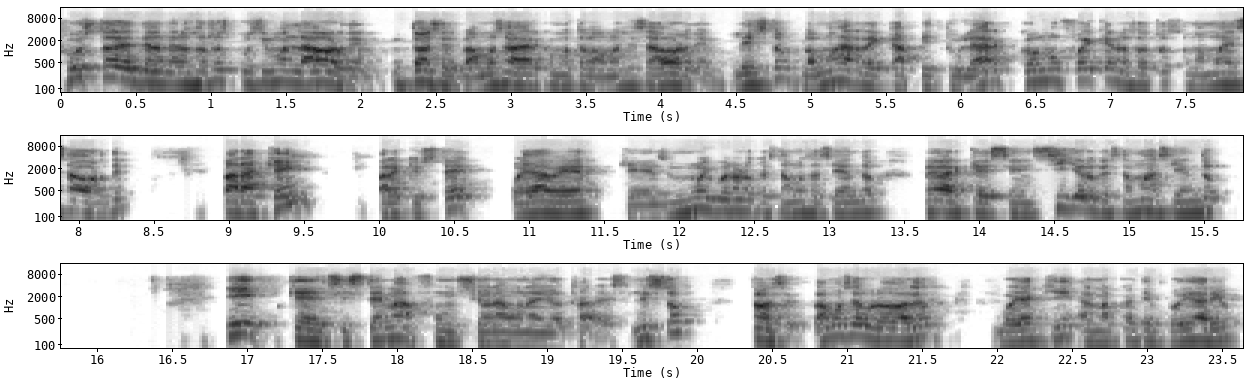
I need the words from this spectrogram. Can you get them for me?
justo desde donde nosotros pusimos la orden. Entonces, vamos a ver cómo tomamos esa orden. ¿Listo? Vamos a recapitular cómo fue que nosotros tomamos esa orden. ¿Para qué? Para que usted pueda ver que es muy bueno lo que estamos haciendo, pueda ver que es sencillo lo que estamos haciendo y que el sistema funciona una y otra vez. ¿Listo? Entonces, vamos a eurodólar. Voy aquí al marco de tiempo diario.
